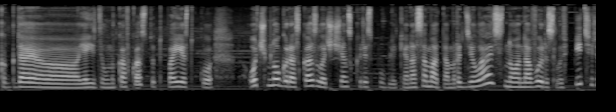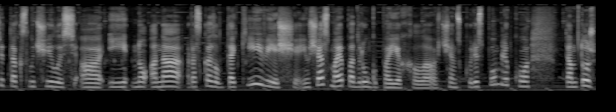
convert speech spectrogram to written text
когда я ездила на Кавказ, эту поездку, очень много рассказывала о Чеченской республике. Она сама там родилась, но она выросла в Питере, так случилось. А, и, но она рассказывала такие вещи. И сейчас моя подруга поехала в Чеченскую республику. Там тоже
